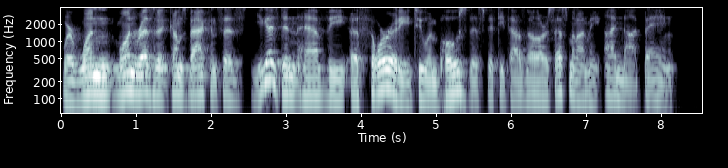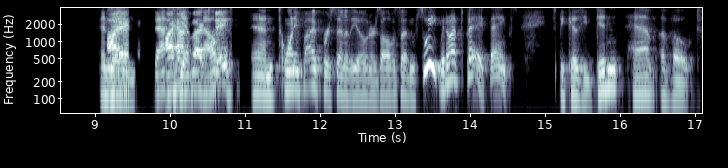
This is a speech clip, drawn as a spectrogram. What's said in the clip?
where one one resident comes back and says, "You guys didn't have the authority to impose this fifty thousand dollar assessment on me. I'm not paying." And I- that I gets that out, case. and twenty five percent of the owners all of a sudden, sweet, we don't have to pay. Thanks. It's because you didn't have a vote.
